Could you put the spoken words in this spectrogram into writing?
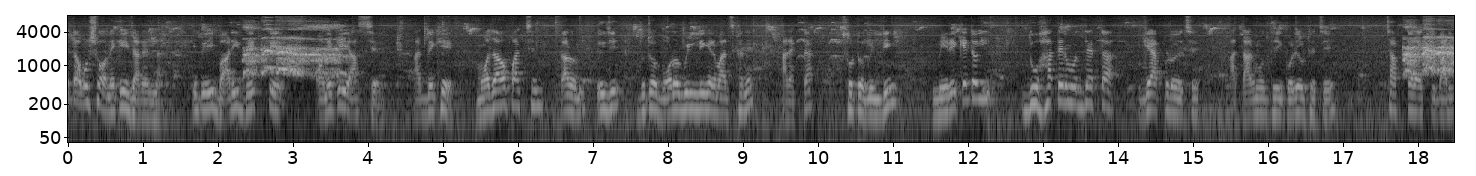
এটা অবশ্য অনেকেই জানেন না। কিন্তু এই বাড়ি দেখতে অনেকেই আসছেন আর দেখে মজাও পাচ্ছেন। কারণ এই যে দুটো বড় বিল্ডিংয়ের মাঝখানে আর একটা ছোট বিল্ডিং, মেরে কেটে ওই দু হাতের মধ্যে একটা গ্যাপ রয়েছে আর তার মধ্যেই গড়ে উঠেছে চারতলা একটি বাড়ি।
